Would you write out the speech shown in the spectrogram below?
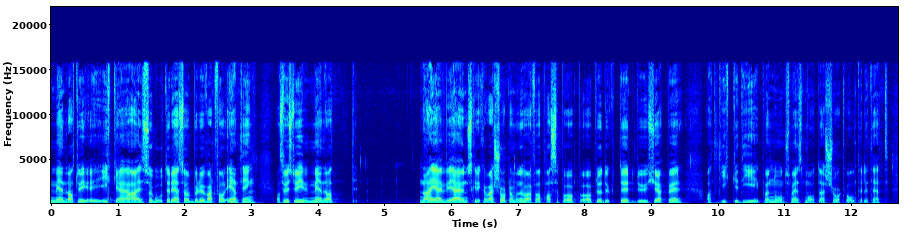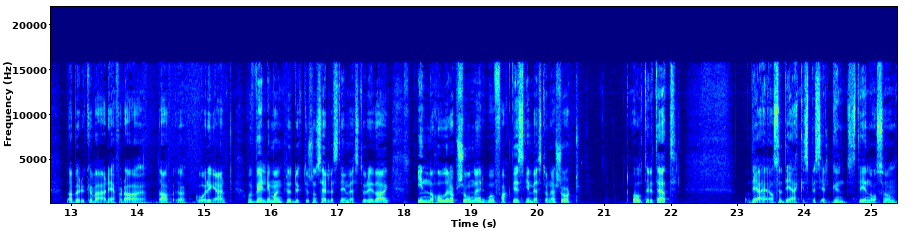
mener at du ikke er så god til det, så burde du i hvert fall én ting. Altså Hvis du mener at Nei, jeg, jeg, ønsker ikke å være short. Da må du i hvert fall passe på, på produkter du kjøper, at ikke de på noen som helst måte er short volatilitet. Da bør du ikke være det, for da, da, da, går det gærent. Og veldig mange produkter som selges til investorer i dag, inneholder opsjoner hvor faktisk investoren er short volatilitet. Og det er, altså, det er ikke spesielt gunstig nå som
